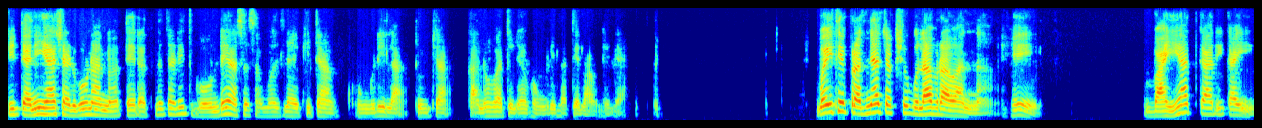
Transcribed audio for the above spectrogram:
की त्यांनी ह्या षडगुणांना ते रत्नजडीत गोंडे असं समजलंय की त्या घोंगडीला तुमच्या कान्होबा तुझ्या घोंगडीला ते लावलेले आहे मग इथे प्रज्ञाचक्षू गुलाबरावांना हे बाह्यातकारी काही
